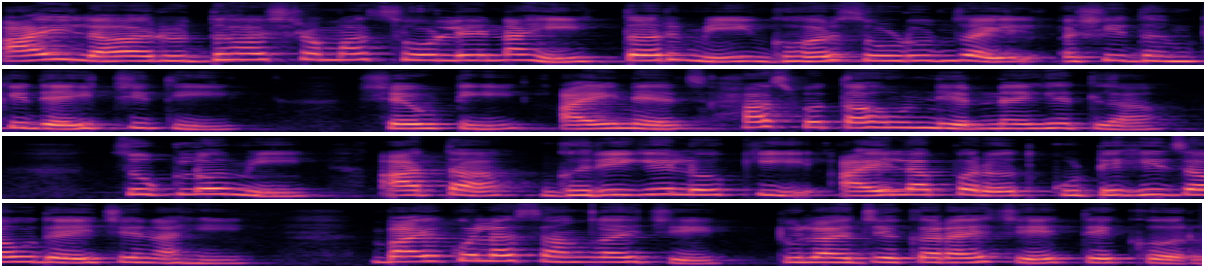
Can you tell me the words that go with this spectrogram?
आईला वृद्धाश्रमात सोडले नाही तर मी घर सोडून जाईल अशी धमकी द्यायची ती. शेवटी आईनेच हा स्वतःहून निर्णय घेतला. चुकलो मी. आता घरी गेलो की आईला परत कुठेही जाऊ द्यायचे नाही. बायकोला सांगायचे तुला जे करायचे ते कर.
